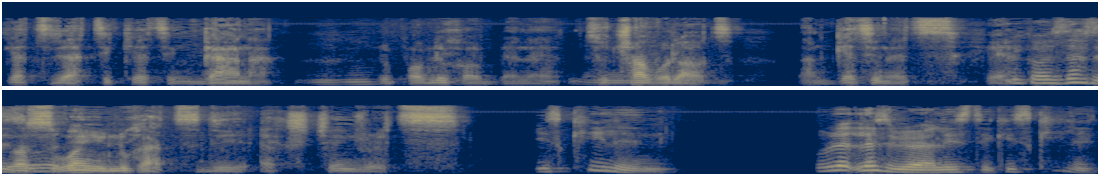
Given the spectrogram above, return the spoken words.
get their tickets in Ghana, mm-hmm. Republic of Benin, to mm-hmm. travel out than getting it here. Because, that is because when you look at the exchange rates. It's killing. Well, let's be realistic, it's killing.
